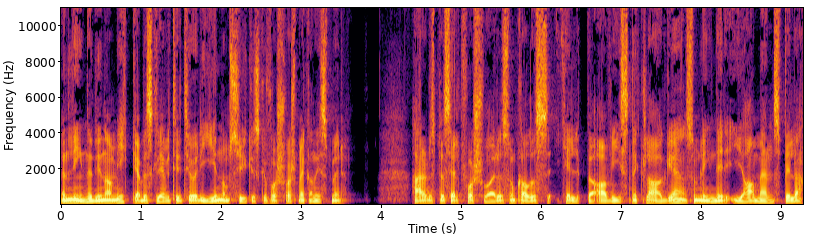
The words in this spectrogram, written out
En lignende dynamikk er beskrevet i teorien om psykiske forsvarsmekanismer. Her er det spesielt Forsvaret som kalles hjelpeavvisende klage, som ligner ja-men-spillet.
